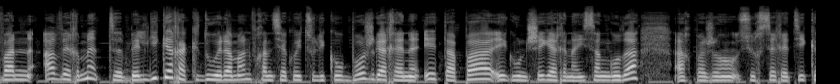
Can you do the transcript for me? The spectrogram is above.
Van Avermet belgikarrak du eraman Frantziako itzuliko bosgarren etapa egun segarrena izango da Arpajon Zurzerretik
